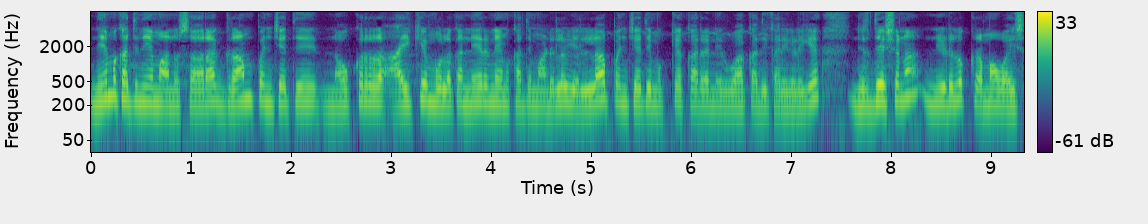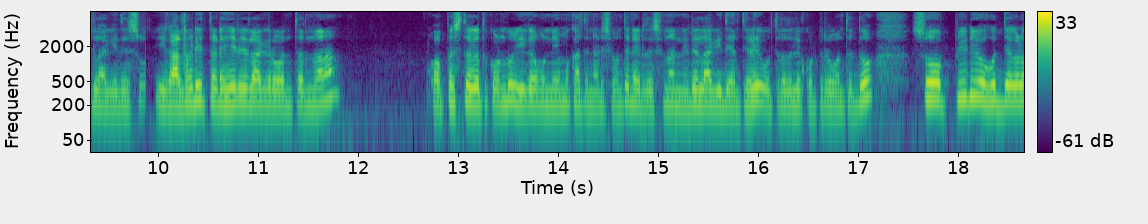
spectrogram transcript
ನೇಮಕಾತಿ ನಿಯಮ ಅನುಸಾರ ಗ್ರಾಮ ಪಂಚಾಯತಿ ನೌಕರರ ಆಯ್ಕೆ ಮೂಲಕ ನೇರ ನೇಮಕಾತಿ ಮಾಡಲು ಎಲ್ಲ ಪಂಚಾಯತಿ ಮುಖ್ಯ ಕಾರ್ಯನಿರ್ವಾಹಕ ಅಧಿಕಾರಿಗಳಿಗೆ ನಿರ್ದೇಶನ ನೀಡಲು ಕ್ರಮ ವಹಿಸಲಾಗಿದೆ. ಸೊ ಈಗ ಆಲ್ರೆಡಿ ತಡೆ ವಾಪಸ್ ತೆಗೆದುಕೊಂಡು ಈಗ ನೇಮಕಾತಿ ನಡೆಸುವಂತೆ ನಿರ್ದೇಶನ ನೀಡಲಾಗಿದೆ ಅಂತೇಳಿ ಉತ್ತರದಲ್ಲಿ ಕೊಟ್ಟಿರುವಂಥದ್ದು. ಸೊ ಪಿ ಡಿ ಒ ಹುದ್ದೆಗಳ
